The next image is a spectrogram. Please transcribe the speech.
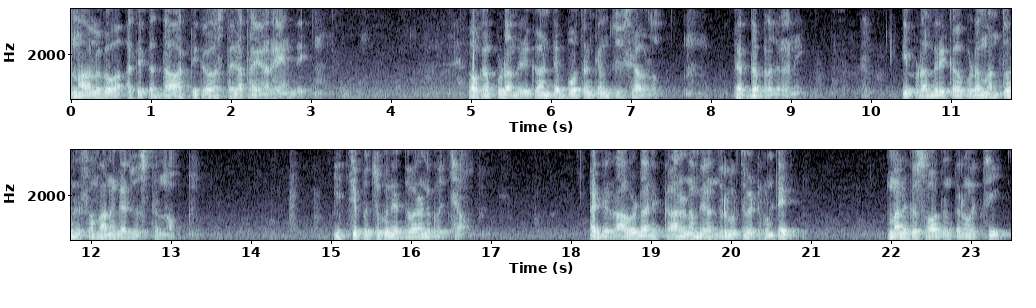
నాలుగవ అతిపెద్ద ఆర్థిక వ్యవస్థగా తయారైంది. ఒకప్పుడు అమెరికా అంటే భూతం కింద చూసేవాళ్ళం పెద్ద బ్రదర్ అని. ఇప్పుడు అమెరికా కూడా మనతోనే సమానంగా చూస్తున్నాం. ఇచ్చి పుచ్చుకునే ధోరణికి వచ్చాం. అది రావడానికి కారణం మీరు అందరూ గుర్తుపెట్టుకుంటే మనకు స్వాతంత్రం వచ్చి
